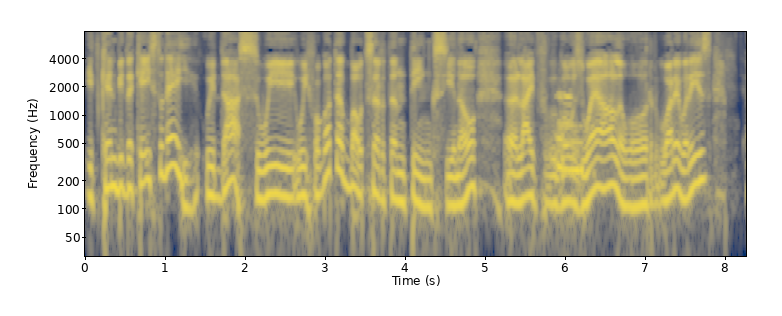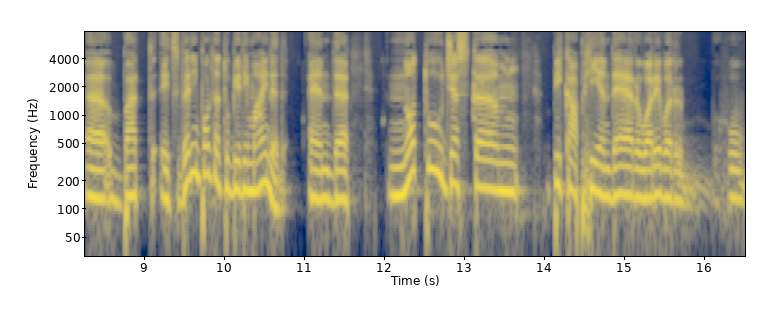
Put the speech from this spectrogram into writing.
it can be the case today with us. We we forgot about certain things, you know, uh, life goes well or whatever it is, uh, but it's very important to be reminded and uh, not to just um, pick up here and there whatever who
